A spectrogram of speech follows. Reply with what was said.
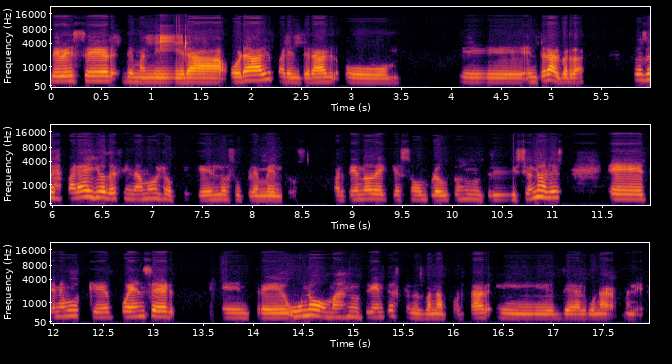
debe ser de manera oral, parenteral o eh, enteral, ¿verdad? Entonces, para ello definamos lo que es los suplementos. Partiendo de que son productos nutricionales, eh, tenemos que pueden ser entre uno o más nutrientes que nos van a aportar eh, de alguna manera.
